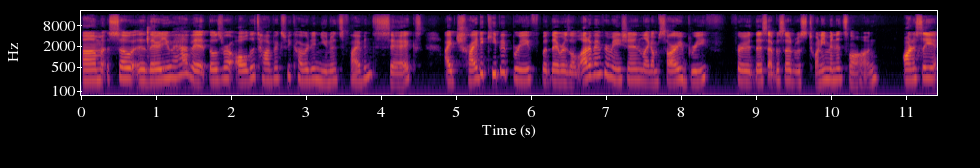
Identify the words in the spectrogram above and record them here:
Um, so uh, there you have it. Those were all the topics we covered in units five and six. I tried to keep it brief, but there was a lot of information. Like, I'm sorry, brief for this episode was 20 minutes long. Honestly,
